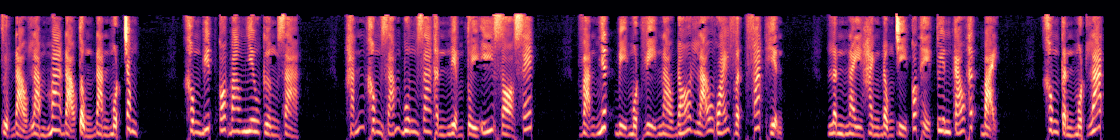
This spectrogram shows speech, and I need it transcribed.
Tuyệt đảo làm ma đảo tổng đàn một trong. Không biết có bao nhiêu cường giả. Hắn không dám buông ra thần niệm tùy ý dò xét. Vạn nhất bị một vị nào đó lão quái vật phát hiện. Lần này hành động chỉ có thể tuyên cáo thất bại. Không cần một lát,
